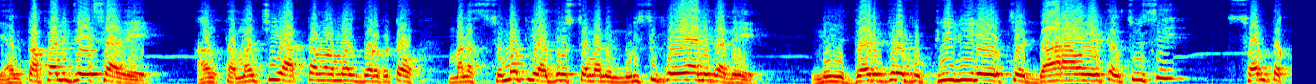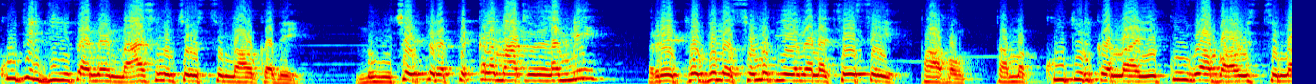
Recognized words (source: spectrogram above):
ఎంత పని చేశావే? అంత మంచి అత్తమామలు దొరకటం మన సుమతి అదృష్టమని మురిసిపోయాను కదే. నీ దరిద్రపు టీవీలో వచ్చే ధారావాహికలు చూసి సొంత కూతురి జీవితాన్ని నాశనం చేస్తున్నావు కదే. నువ్వు చెప్పిన తిక్కల మాటలన్నీ రేపొద్దున సుమతి ఏమైనా చేస్తే పాపం తమ కూతురు కన్నా ఎక్కువగా భావిస్తున్న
